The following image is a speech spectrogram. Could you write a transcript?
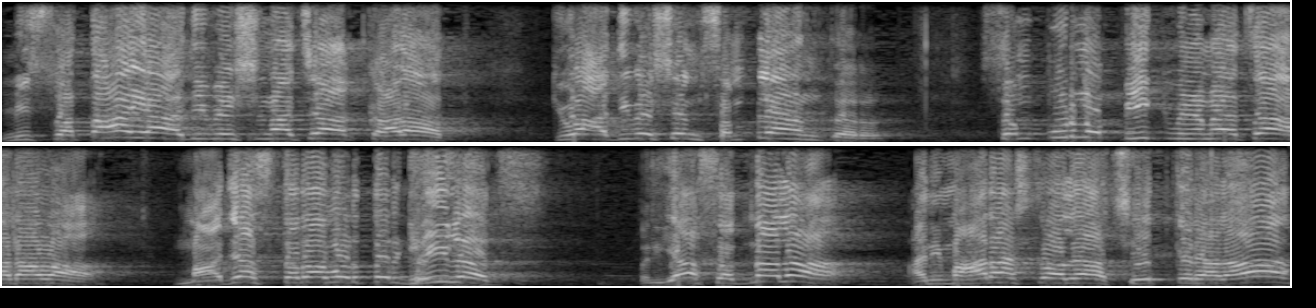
मी स्वतः या अधिवेशनाच्या काळात किंवा अधिवेशन संपल्यानंतर संपूर्ण पीक विम्याचा आढावा माझ्या स्तरावर तर घेईलच. पण या सदनाला आणि महाराष्ट्राला शेतकऱ्याला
